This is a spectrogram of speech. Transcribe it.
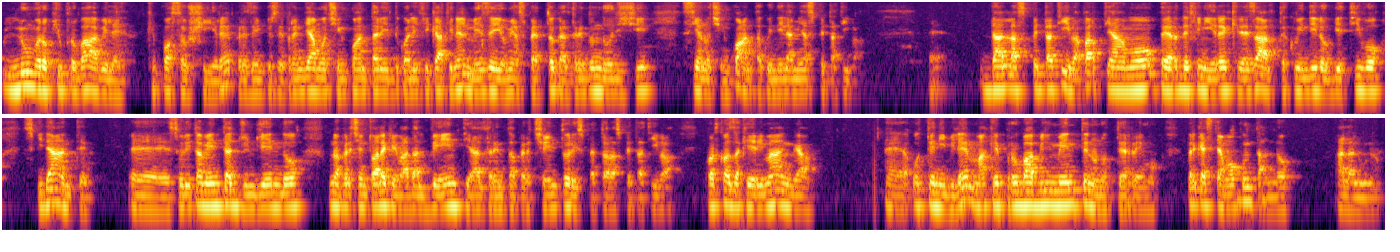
il numero più probabile che possa uscire. Per esempio, se prendiamo 50 lead qualificati nel mese, io mi aspetto che al 31-12 siano 50, quindi la mia aspettativa. Eh, dall'aspettativa partiamo per definire il key result, quindi l'obiettivo sfidante, eh, solitamente aggiungendo una percentuale che va dal 20 al 30% rispetto all'aspettativa, qualcosa che rimanga eh, ottenibile, ma che probabilmente non otterremo, perché stiamo puntando alla Luna.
